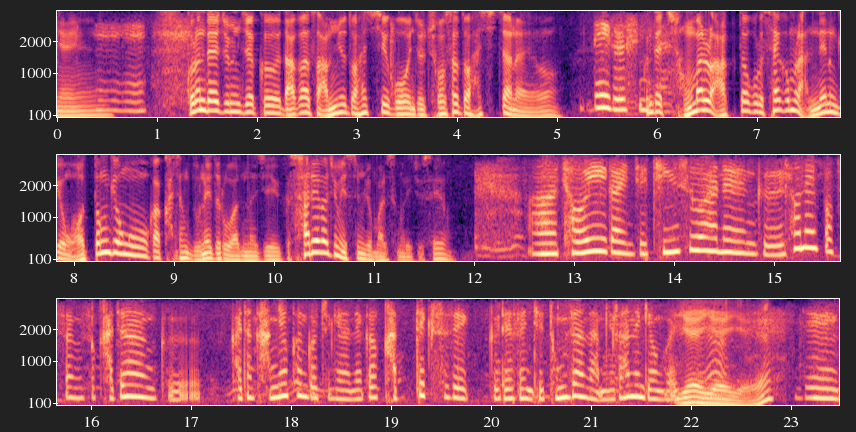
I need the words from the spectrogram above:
예. 예. 그런데 좀 이제 그 나가서 압류도 하시고 이제 조사도 하시잖아요. 네, 그렇습니다. 근데 정말로 악덕으로 세금을 안 내는 경우 어떤 경우가 가장 눈에 들어왔는지 그 사례가 좀 있으면 좀 말씀을 해주세요. 아, 저희가 이제 징수하는 그 현행법상에서 가장 그 가장 강력한 것 중에 하나가 가택수색을 해서 이제 동산 압류를 하는 경우가 있어요. 예, 예, 예. 이제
